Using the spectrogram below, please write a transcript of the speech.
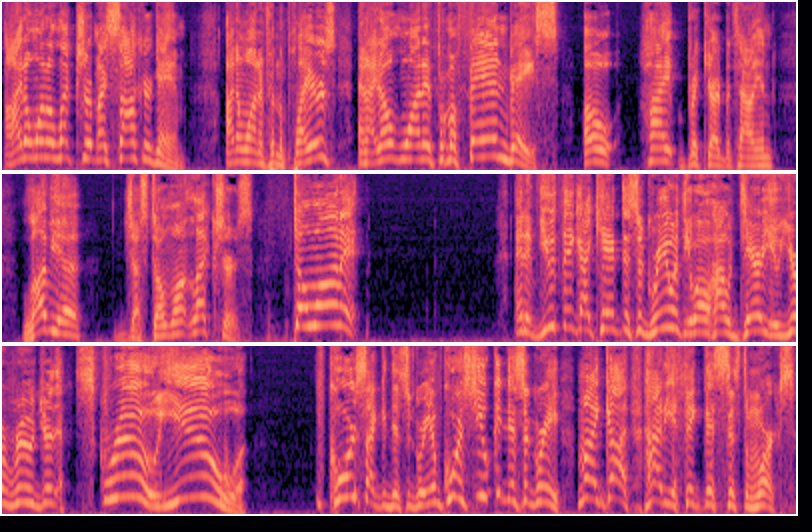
I don't want to lecture at my soccer game. I don't want it from the players, and I don't want it from a fan base. Oh, hi, Brickyard Battalion. Love you. Just don't want lectures. Don't want it. And if you think I can't disagree with you, oh, how dare you? You're rude. You're screw you. Of course I can disagree. Of course you can disagree. My God, how do you think this system works?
